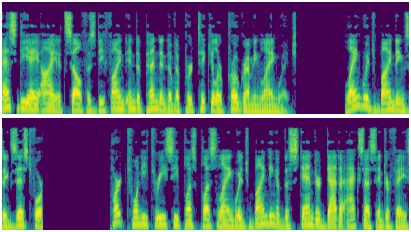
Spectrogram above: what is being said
SDAI itself is defined independent of a particular programming language. Language bindings exist for Part 23 C++ language binding of the Standard Data Access Interface.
